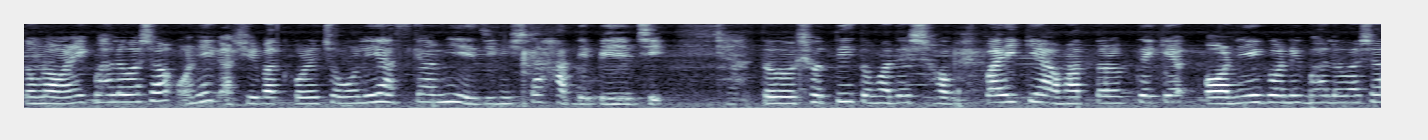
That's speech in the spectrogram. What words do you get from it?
তোমরা অনেক ভালোবাসা, অনেক আশীর্বাদ করেছ বলেই আজকে আমি এই জিনিসটা হাতে পেয়েছি। তো সত্যি তোমাদের সবাইকে আমার তরফ থেকে অনেক অনেক ভালোবাসা।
